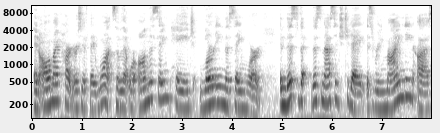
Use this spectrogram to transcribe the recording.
and all of my partners if they want so that we're on the same page, learning the same word. And this, this message today is reminding us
